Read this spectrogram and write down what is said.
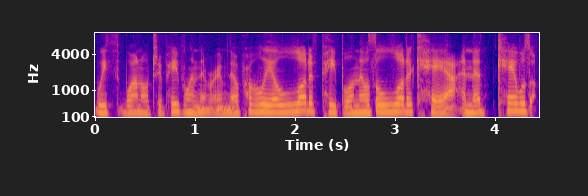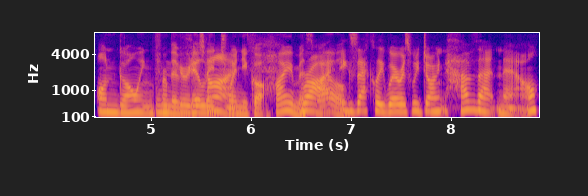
with one or two people in the room. There were probably a lot of people, and there was a lot of care, and the care was ongoing for In a the period of time. the village when you got home as right, well. exactly. Whereas we don't have that now.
